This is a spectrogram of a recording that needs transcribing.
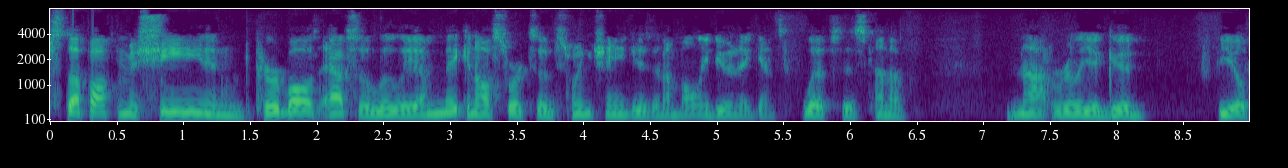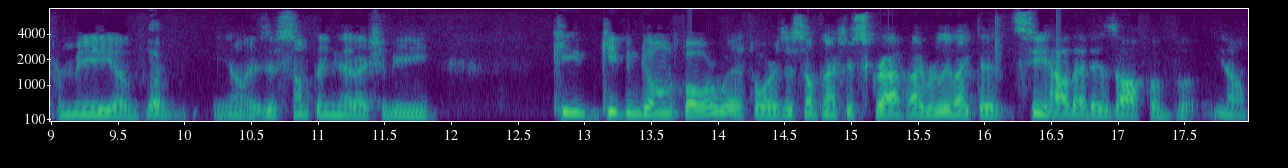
stuff off the machine and curveballs, absolutely. I'm making all sorts of swing changes, and I'm only doing it against flips. Is kind of not really a good feel for me. Of, Yep. of you know, is this something that I should be keep keeping going forward with, or is this something I should scrap? I really like to see how that is off of you know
